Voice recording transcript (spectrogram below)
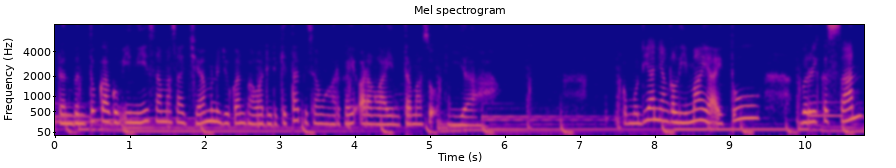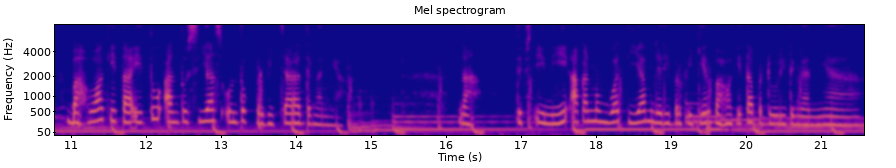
Dan bentuk kagum ini sama saja menunjukkan bahwa diri kita bisa menghargai orang lain, termasuk dia. Kemudian yang kelima yaitu beri kesan bahwa kita itu antusias untuk berbicara dengannya. Nah, tips ini akan membuat dia menjadi berpikir bahwa kita peduli dengannya.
